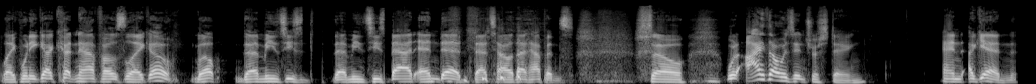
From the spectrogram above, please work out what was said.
Like when he got cut in half, I was like, oh, well, that means he's that means he's bad and dead. That's how that happens. So, what I thought was interesting, and again,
